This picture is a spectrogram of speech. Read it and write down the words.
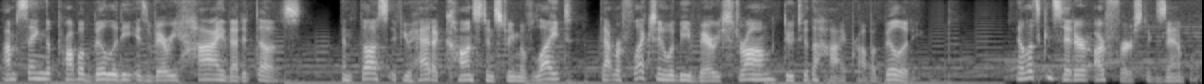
I'm saying the probability is very high that it does. And thus, if you had a constant stream of light, that reflection would be very strong due to the high probability. Now let's consider our first example.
